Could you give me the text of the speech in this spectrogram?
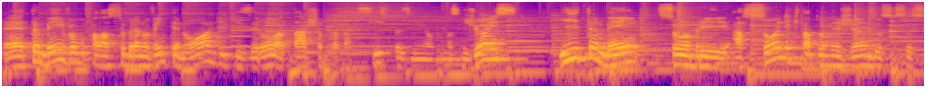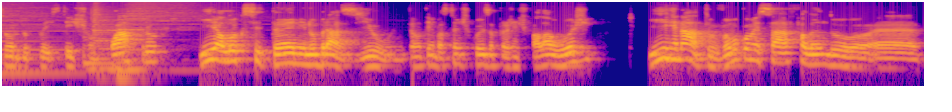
É, também vamos falar sobre a 99, que zerou a taxa para taxistas em algumas regiões. E também sobre a Sony, que está planejando o sucessor do PlayStation 4 e a L'Occitane no Brasil. Então tem bastante coisa para a gente falar hoje. E, Renato, vamos começar falando, é,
